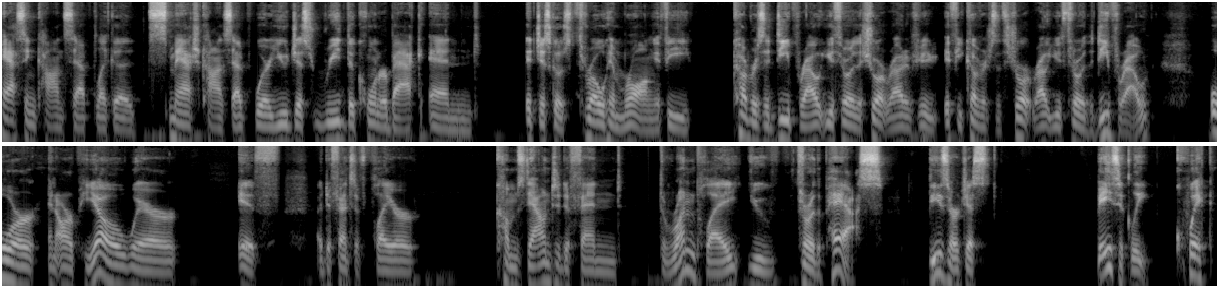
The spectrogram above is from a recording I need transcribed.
passing concept, like a smash concept, where you just read the cornerback and it just goes throw him wrong. If he covers a deep route, you throw the short route. If you if he covers the short route, you throw the deep route. Or an RPO where if a defensive player comes down to defend the run play, you throw the pass. These are just basically quick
